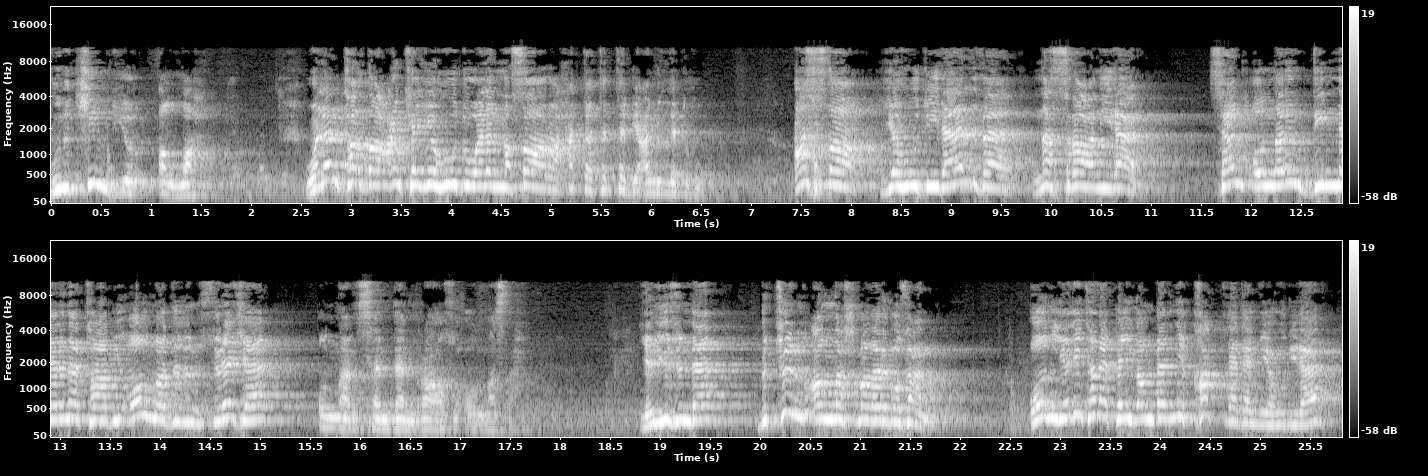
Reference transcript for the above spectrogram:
Bunu kim diyor? Allah. وَلَنْ تَرْضَى عَنْكَ الْيَهُودُ وَلَا النَّصَارَى حَتَّى تَتَّبِعَ مِلَّتُهُ Asla Yahudiler ve Nasraniler sen onların dinlerine tabi olmadığın sürece onlar senden razı olmazlar. Yeryüzünde bütün anlaşmaları bozan 17 tane peygamberini katleden Yahudiler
